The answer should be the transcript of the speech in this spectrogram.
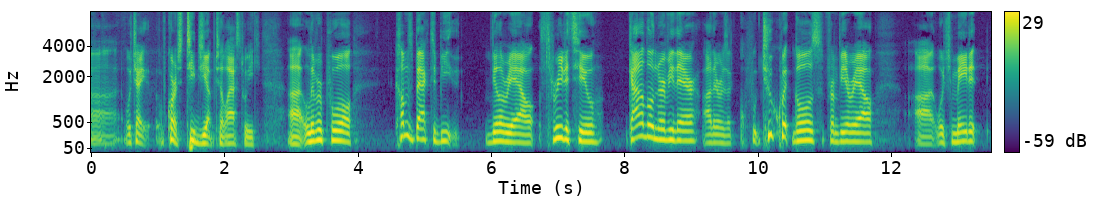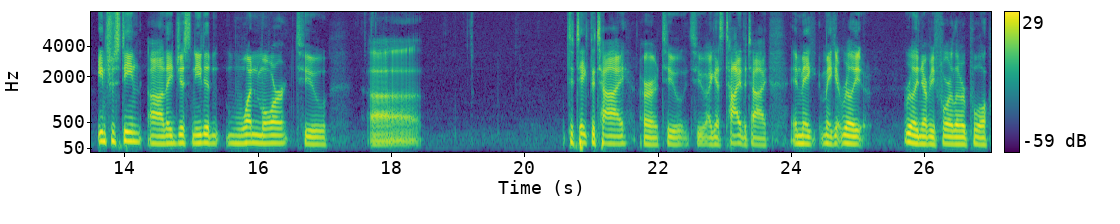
uh, which I, of course, teed you up to last week. Uh, Liverpool comes back to beat Villarreal three to two. Got a little nervy there. Uh, there was a qu- two quick goals from Villarreal, uh, which made it interesting. Uh, they just needed one more to to take the tie or to to I guess tie the tie and make make it really really nervy for Liverpool.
